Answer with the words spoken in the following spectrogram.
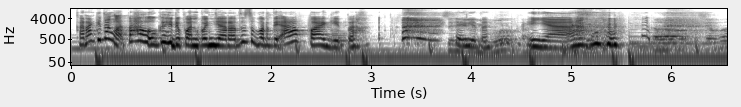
Karena kita nggak tahu kehidupan penjara itu seperti apa gitu. Gitu. iya. Kalau siapa?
